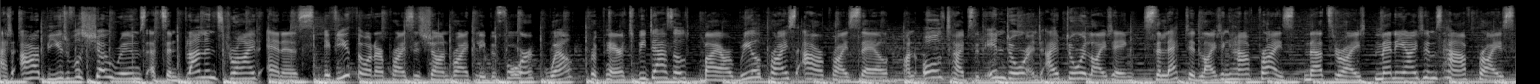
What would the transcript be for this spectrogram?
at our beautiful showrooms at St Flannan's Drive, Ennis. If you thought our prices shone brightly before, well, prepare to be dazzled by our real price, our price sale on all types of indoor and outdoor lighting. Selected lighting half price. That's right, many items half price.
